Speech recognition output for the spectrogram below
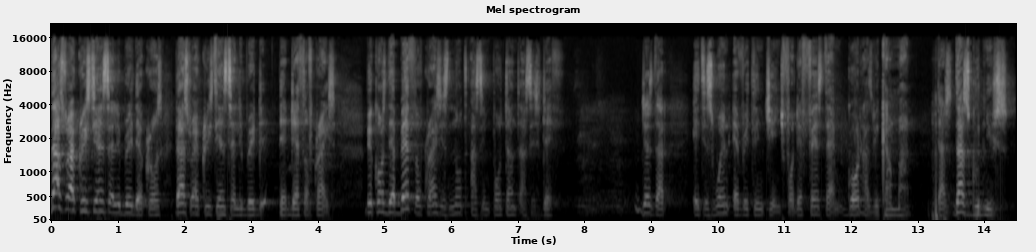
That's why Christians celebrate the cross. That's why Christians celebrate the death of Christ. Because the birth of Christ is not as important as his death. Just that it is when everything changed. For the first time, God has become man. That's, that's good news.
